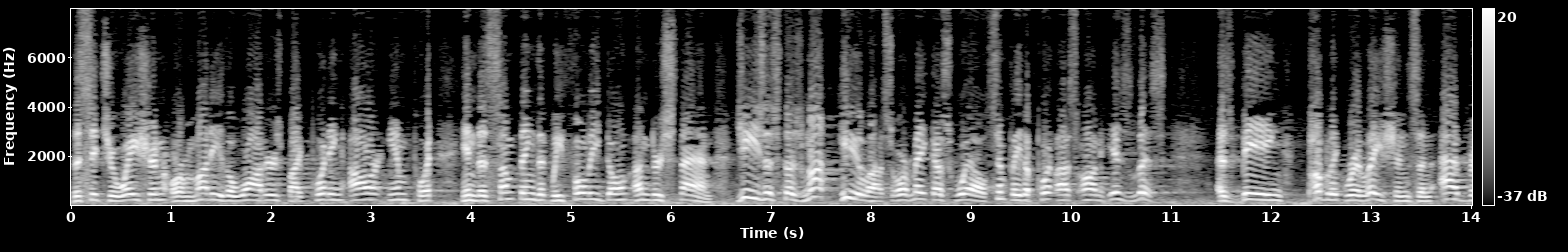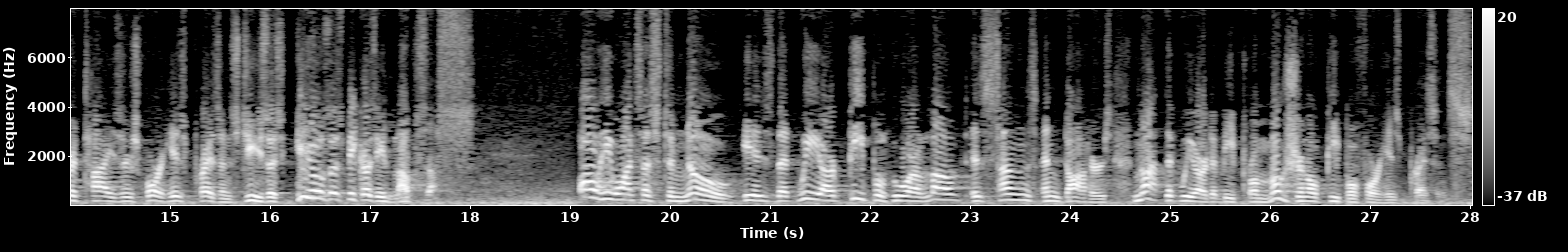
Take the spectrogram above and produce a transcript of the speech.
the situation or muddy the waters by putting our input into something that we fully don't understand. Jesus does not heal us or make us well simply to put us on his list as being public relations and advertisers for his presence. Jesus heals us because he loves us. All he wants us to know is that we are people who are loved as sons and daughters, not that we are to be promotional people for his presence.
